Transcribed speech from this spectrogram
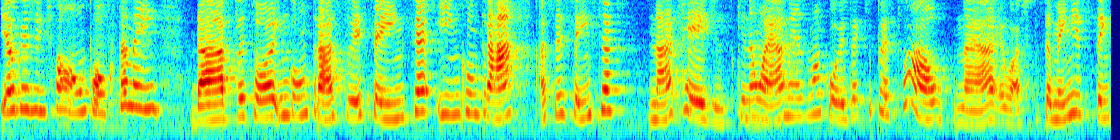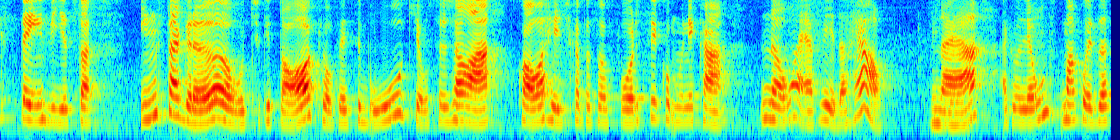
e é o que a gente falou um pouco também da pessoa encontrar a sua essência e encontrar a sua essência nas redes, que não é a mesma coisa que pessoal, né? Eu acho que também isso tem que se ter em vista. Instagram, o TikTok, ou Facebook, ou seja lá qual a rede que a pessoa for se comunicar, não é vida real né? Aquilo ali é um, uma coisa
